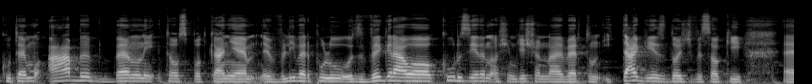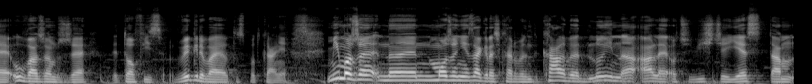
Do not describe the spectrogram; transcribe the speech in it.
ku temu, aby Burnley to spotkanie w Liverpoolu wygrało. Kurs 1,80 na Everton i tak jest dość wysoki. E, uważam, że The Toffees wygrywają to spotkanie. Mimo, że może nie zagrać Calvert-Lewin, ale oczywiście jest tam,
